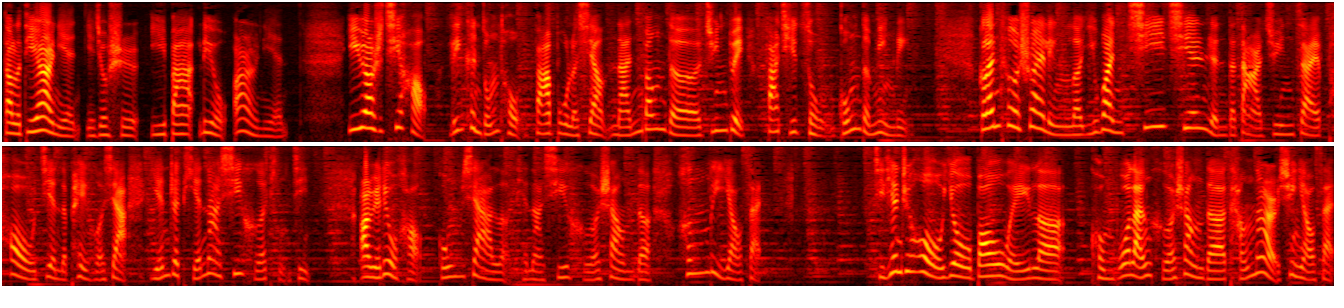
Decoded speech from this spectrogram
到了第二年，也就是一八六二年一月二十七号，林肯总统发布了向南方的军队发起总攻的命令。格兰特率领了一万七千人的大军，在炮舰的配合下，沿着田纳西河挺进。二月六号，攻下了田纳西河上的亨利要塞。几天之后，又包围了孔伯兰河上的唐纳尔逊要塞。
